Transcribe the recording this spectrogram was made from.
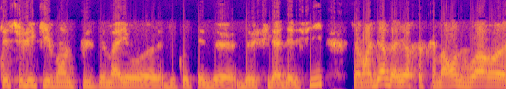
c'est celui qui vend le plus de maillots euh, du côté de, de Philadelphie. J'aimerais bien d'ailleurs, ça serait marrant de voir euh,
